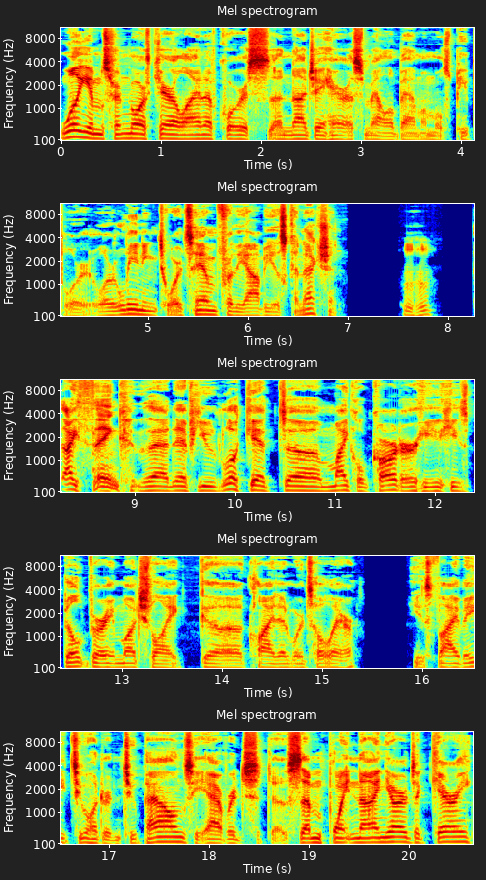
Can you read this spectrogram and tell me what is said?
Williams from North Carolina. Of course, uh, Najee Harris from Alabama. Most people are, are leaning towards him for the obvious connection. hmm I think that if you look at uh, Michael Carter, he, he's built very much like uh, Clyde Edwards Helaire. He's 5'8, 202 pounds. He averaged uh, 7.9 yards a carry.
